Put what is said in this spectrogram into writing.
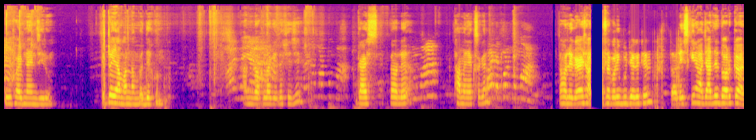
two five nine zero এটাই আমার নাম্বার দেখুন। আমি লক লাগিয়ে রেখেছি। গাইস তাহলে থামেন এক সেকেন্ড তাহলে গাইস আশা করি বুঝে গেছেন। তাহলে স্ক্রিন যাদের দরকার,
